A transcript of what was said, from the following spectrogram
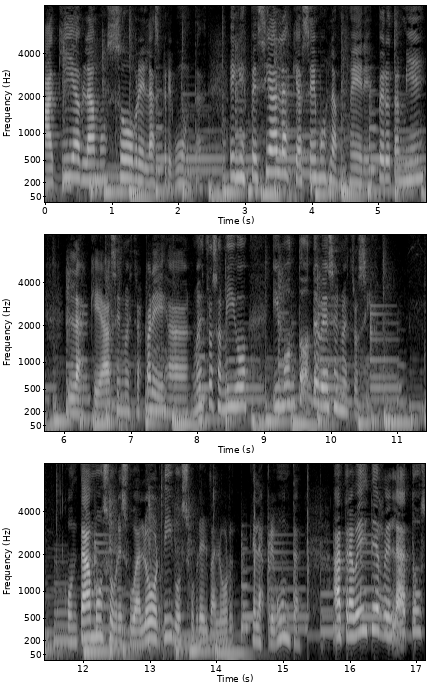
Aquí hablamos sobre las preguntas, en especial las que hacemos las mujeres, pero también las que hacen nuestras parejas, nuestros amigos y un montón de veces nuestros hijos. Contamos sobre su valor, digo, sobre el valor de las preguntas, a través de relatos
